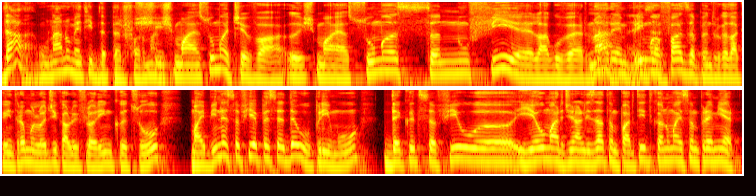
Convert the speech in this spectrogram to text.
da, un anume tip de performanță. Și își mai asumă ceva, își mai asumă să nu fie la guvernare da, în primă exact. fază, pentru că dacă intrăm în logica lui Florin Câțu, mai bine să fie PSD-ul primul decât să fiu uh, eu marginalizat în partid că nu mai sunt premier.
